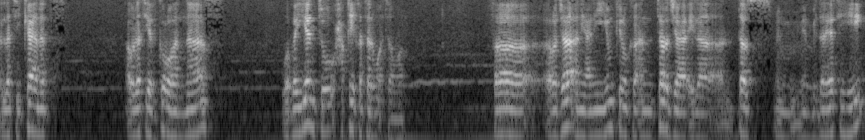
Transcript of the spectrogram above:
التي كانت أو التي يذكرها الناس وبينت حقيقة المؤتمر. فرجاء يعني يمكنك أن ترجع إلى الدرس من, من بدايته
